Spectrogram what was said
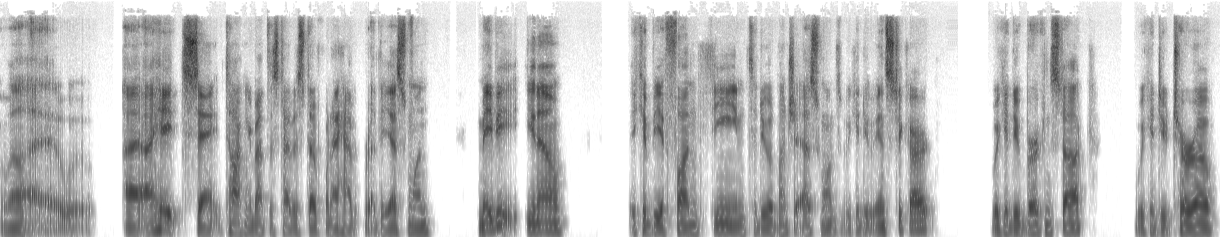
Well, I, I, I hate saying talking about this type of stuff when I haven't read the S1. Maybe, you know, it could be a fun theme to do a bunch of S1s. We could do Instacart, we could do Birkenstock, we could do Turo,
